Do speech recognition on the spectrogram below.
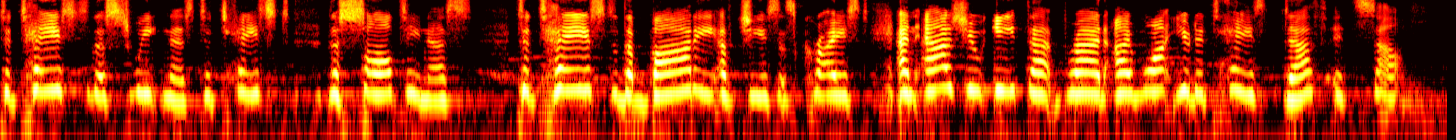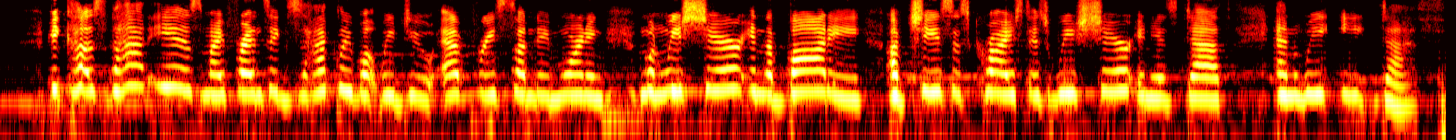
to taste the sweetness, to taste the saltiness, to taste the body of Jesus Christ. And as you eat that bread, I want you to taste death itself. Because that is, my friends, exactly what we do every Sunday morning when we share in the body of Jesus Christ as we share in his death and we eat death.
